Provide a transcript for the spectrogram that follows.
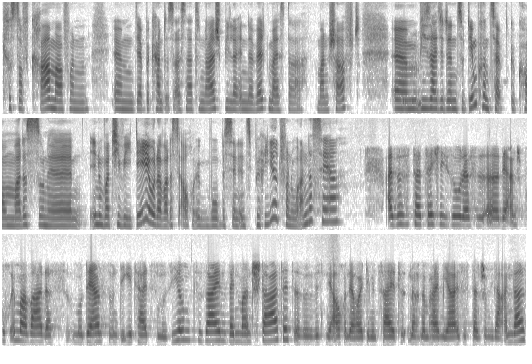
Christoph Kramer, von, ähm, der bekannt ist als Nationalspieler in der Weltmeistermannschaft. Ähm, mhm. Wie seid ihr denn zu dem Konzept gekommen? War das so eine innovative Idee oder war das auch irgendwo ein bisschen inspiriert von woanders her? Also es ist tatsächlich so, dass äh, der Anspruch immer war, das modernste und digitalste Museum zu sein, wenn man startet. Also wir wissen ja auch in der heutigen Zeit, nach einem halben Jahr ist es dann schon wieder anders.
